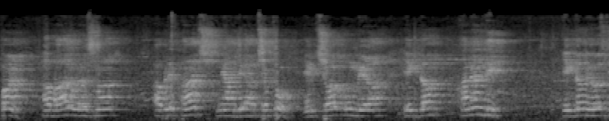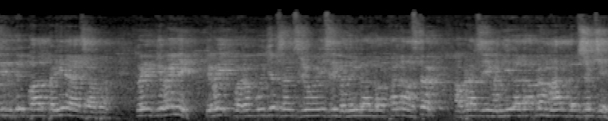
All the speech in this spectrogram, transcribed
પણ આ બાર વર્ષમાં આપણે પાંચ ને આજે આ છઠ્ઠો એમ છ કુંભ મેળા એકદમ આનંદિત એકદમ વ્યવસ્થિત રીતે પાર પડી રહ્યા છે આપણા. તો એમ કહેવાય ને કે ભાઈ પરમ પૂજ્ય સંત શ્રીમણી શ્રી બદરીલાલ બાપાના હસ્તક આપણા શ્રી મંદિરાદા આપણા માર્ગદર્શક છે.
